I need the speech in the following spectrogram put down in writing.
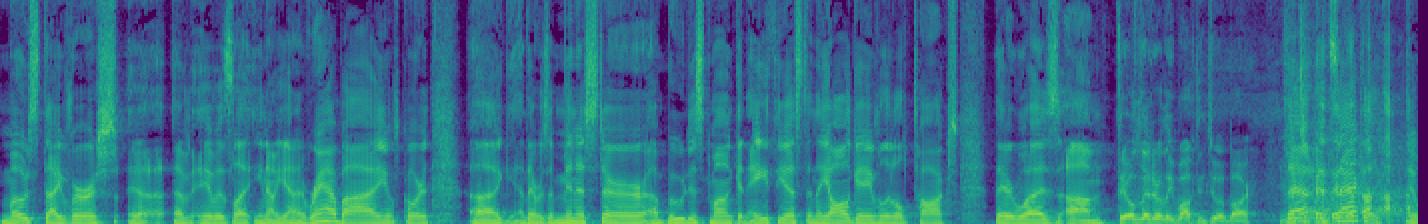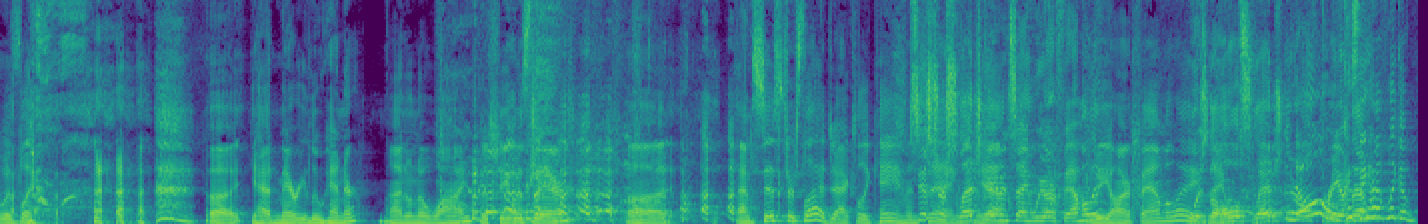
most diverse. Uh, of, it was like you know you had a rabbi, of course. Uh, there was a minister, a Buddhist monk, an atheist, and they all gave little talks. There was um, They all literally walked into a bar. that exactly. It was like. uh, you had Marilu Henner. I don't know why, but she was there. Uh, and Sister Sledge actually came and Sister sang. Sledge Yeah. came and sang "We Are Family." We are family. Was the They whole were- sledge there? No, all three of because they have like a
